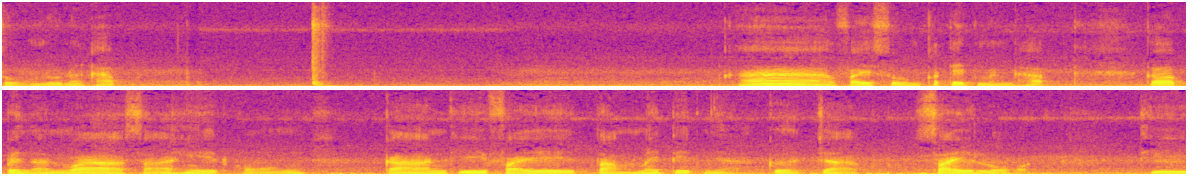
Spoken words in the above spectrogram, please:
สูงดูนะครับอ่าไฟสูงก็ติดเหมือนครับ ก็เป็นอันว่าสาเหตุของการที่ไฟต่ำไม่ติดเนี่ยเกิดจากไส้หลอดที่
